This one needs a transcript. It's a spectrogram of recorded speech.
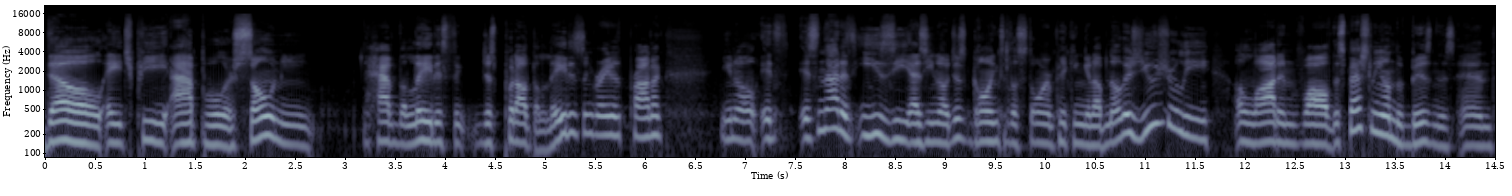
Dell, HP, Apple, or Sony have the latest, just put out the latest and greatest product, you know, it's it's not as easy as you know just going to the store and picking it up. No, there's usually a lot involved, especially on the business end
